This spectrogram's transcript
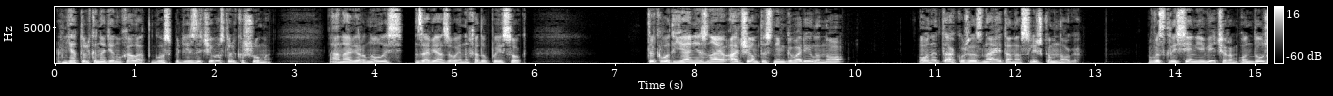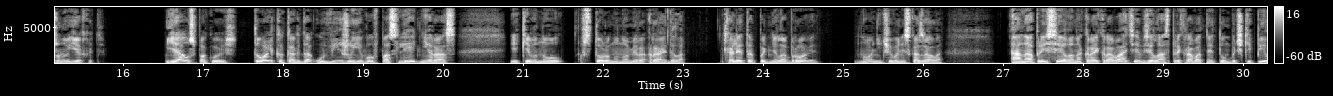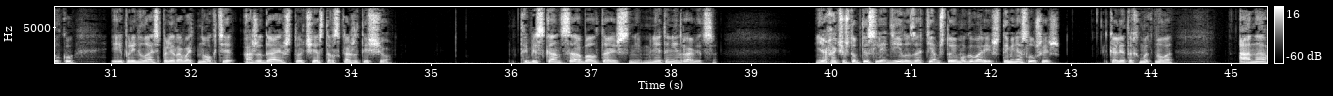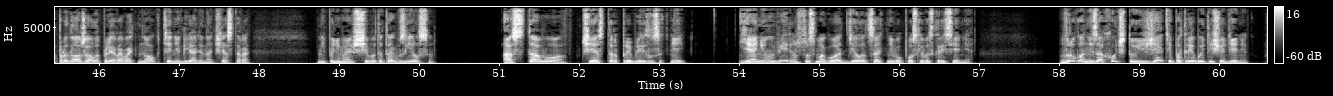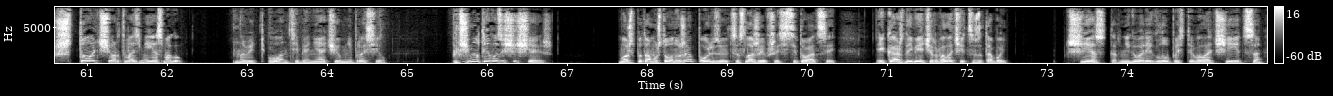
«Я только надену халат. Господи, из-за чего столько шума?» Она вернулась, завязывая на ходу поясок. «Так вот, я не знаю, о чем ты с ним говорила, но он и так уже знает о нас слишком много. В воскресенье вечером он должен уехать. Я успокоюсь только когда увижу его в последний раз» и кивнул в сторону номера Райдела. Калета подняла брови, но ничего не сказала. Она присела на край кровати, взяла с прикроватной тумбочки пилку и принялась полировать ногти, ожидая, что Честер скажет еще. «Ты без конца болтаешь с ним, мне это не нравится. Я хочу, чтобы ты следила за тем, что ему говоришь. Ты меня слушаешь?» Калета хмыкнула. Она продолжала полировать ногти, не глядя на Честера. «Не понимаешь, с чего ты так взъелся?» «А с того!» — Честер приблизился к ней. «Я не уверен, что смогу отделаться от него после воскресенья». Вдруг он не захочет уезжать и потребует еще денег. Что, черт возьми, я смогу? Но ведь он тебя ни о чем не просил. Почему ты его защищаешь? Может, потому что он уже пользуется сложившейся ситуацией и каждый вечер волочится за тобой? Честер, не говори глупости, волочится.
